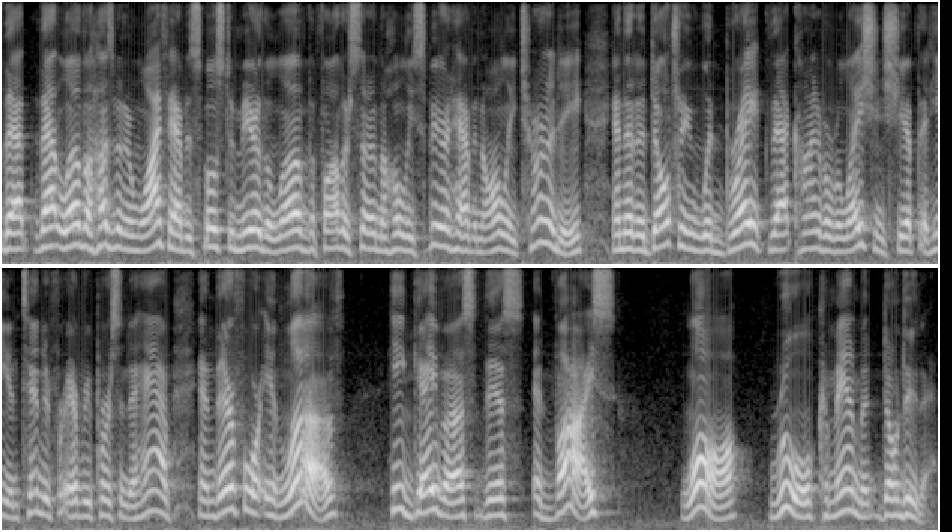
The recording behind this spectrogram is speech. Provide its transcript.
that that love a husband and wife have is supposed to mirror the love the Father, Son, and the Holy Spirit have in all eternity, and that adultery would break that kind of a relationship that He intended for every person to have. And therefore, in love, He gave us this advice law, rule, commandment don't do that.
